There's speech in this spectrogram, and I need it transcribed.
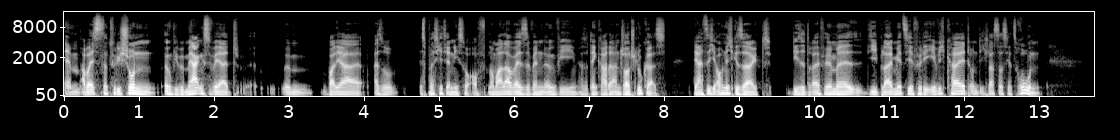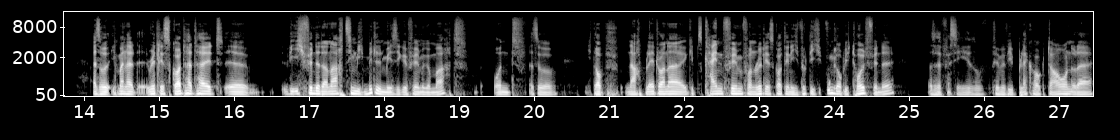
Ähm, aber es ist natürlich schon irgendwie bemerkenswert, ähm, weil ja, also es passiert ja nicht so oft. Normalerweise, wenn irgendwie, also denk gerade an George Lucas, der hat sich auch nicht gesagt, diese drei Filme, die bleiben jetzt hier für die Ewigkeit und ich lasse das jetzt ruhen. Also ich meine halt, Ridley Scott hat halt, äh, wie ich finde, danach ziemlich mittelmäßige Filme gemacht. Und also ich glaube, nach Blade Runner gibt es keinen Film von Ridley Scott, den ich wirklich unglaublich toll finde. Also, weiß ich, so Filme wie Black Hawk Down oder,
